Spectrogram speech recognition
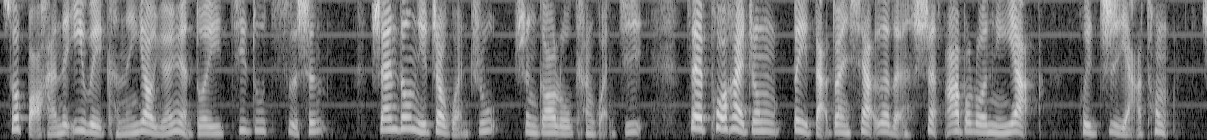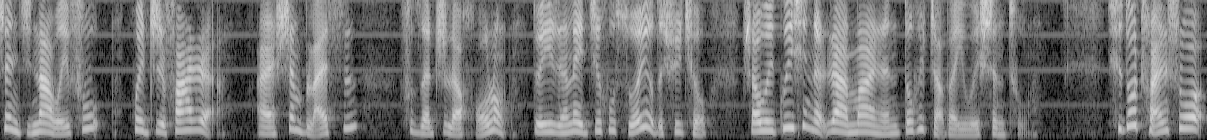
所饱含的意味可能要远远多于基督自身。山东尼照管猪，圣高卢看管鸡，在迫害中被打断下颚的圣阿波罗尼亚会治牙痛，圣吉纳维夫会治发热，而圣布莱斯负责治疗喉咙。对于人类几乎所有的需求，稍微归信的日耳曼人都会找到一位圣徒。许多传说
